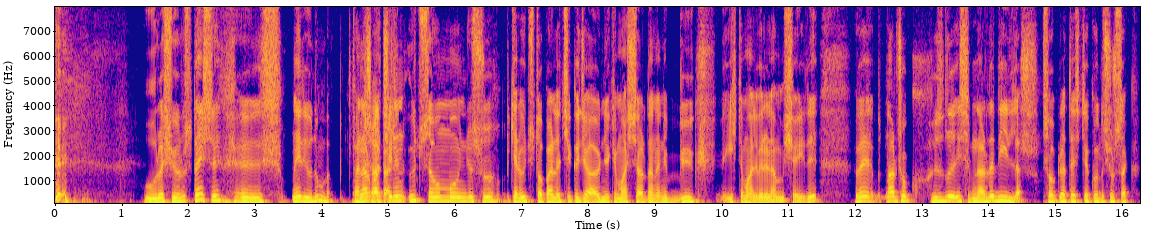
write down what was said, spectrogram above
Uğraşıyoruz. Neyse e, ne diyordum? Fenerbahçe'nin 3 savunma oyuncusu bir kere 3 stoperle çıkacağı önceki maçlardan hani büyük ihtimal verilen bir şeydi. Ve bunlar çok hızlı isimler de değiller. Sokratesçe konuşursak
